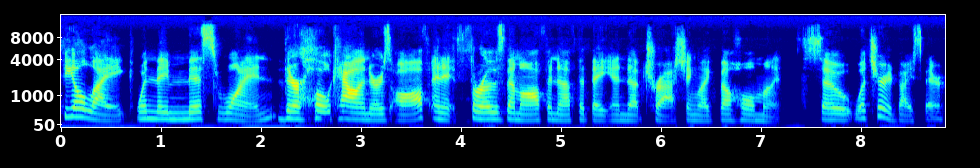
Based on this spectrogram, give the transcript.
feel like when they miss one, their whole calendar is off and it throws them off enough that they end up trashing like the whole month. So, what's your advice there?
